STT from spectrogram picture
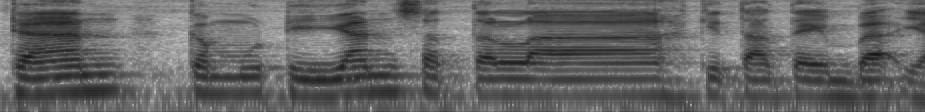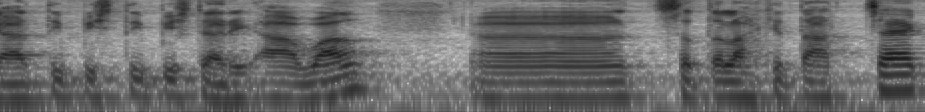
Dan kemudian setelah kita tembak ya tipis-tipis dari awal, Uh, setelah kita cek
